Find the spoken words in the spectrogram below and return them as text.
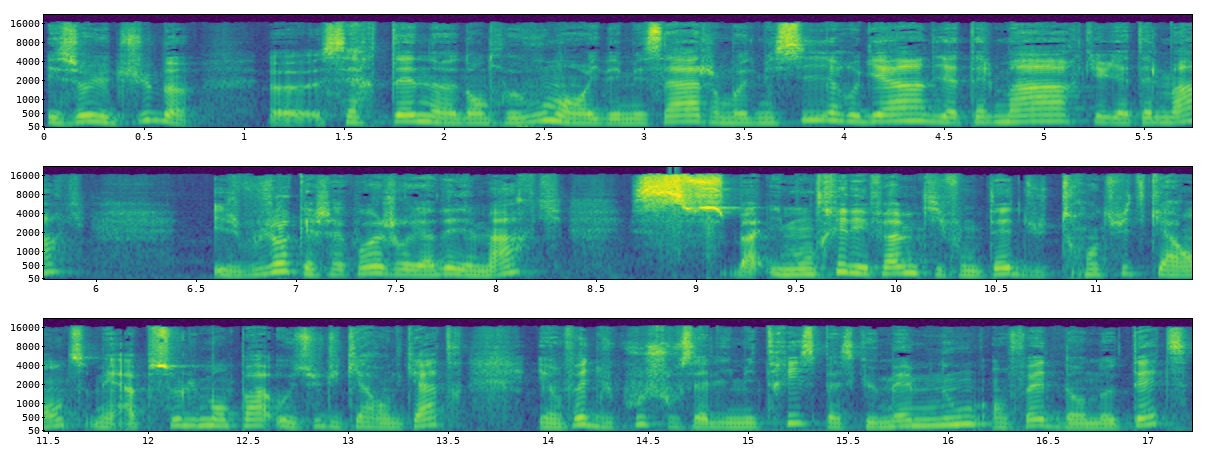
et sur YouTube, euh, certaines d'entre vous m'ont envoyé des messages en mode mais si regarde, il y a telle marque, il y a telle marque, et je vous jure qu'à chaque fois que je regardais les marques, bah, ils montraient des femmes qui font peut-être du 38-40, mais absolument pas au-dessus du 44. Et en fait, du coup, je trouve ça limite triste parce que même nous, en fait, dans nos têtes,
